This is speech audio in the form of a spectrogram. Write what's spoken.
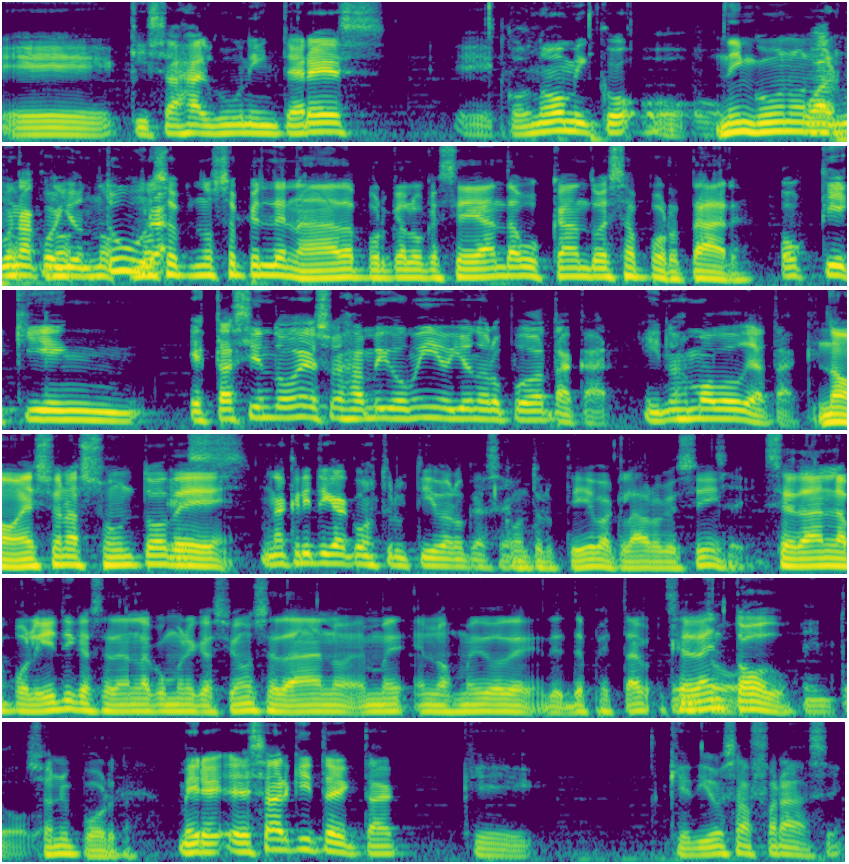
eh, quizás algún interés económico o, Ninguno. o no- alguna no- no- coyuntura. No, se, no se pierde nada porque lo que se anda buscando es aportar. O que quien está haciendo eso es amigo mío y yo no lo puedo atacar. Y no es modo de ataque. No, es un asunto de... Es una crítica constructiva lo que hacemos. Constructiva, claro que sí. Sí. Se da en la política, se da en la comunicación, se da en, lo- en me- en los medios de, de- de espectáculo, se En da en todo, todo. en todo. Eso no importa. Mire, esa arquitecta que, que dio esa frase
